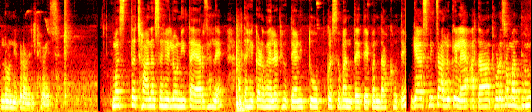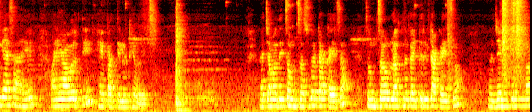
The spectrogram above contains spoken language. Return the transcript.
लोणी कडवायला ठेवायचं. मस्त छान असं हे लोणी तयार झालंय. आता हे कढवायला ठेवते आणि तूप कसं बनतंय ते पण दाखवते. गॅस मी चालू केलाय. आता थोडासा मध्यम गॅस आहे आणि यावरती हे पातेलं ठेवायचं. ह्याच्यामध्ये चमचा सुद्धा टाकायचा. चमचा उलातनं काहीतरी टाकायचं. जेणेकरून ना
